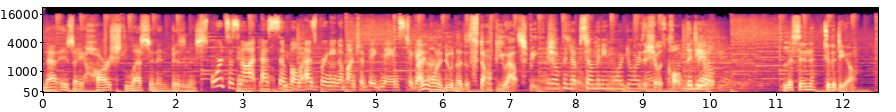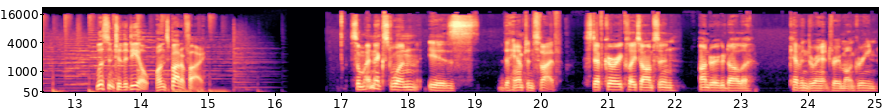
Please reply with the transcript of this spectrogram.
That is a harsh lesson in business. Sports is not And, uh, as you simple know, I- as bringing a bunch of big names together. I didn't want to do another stomp you out speech. It opened up so many more doors. The show is called The The Deal. Deal. Listen to The Deal. Listen to The Deal on Spotify. So my next one is the Hamptons Five: Steph Curry, Klay Thompson, Andre Iguodala, Kevin Durant, Draymond Green.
